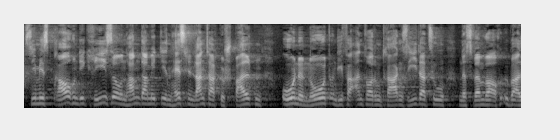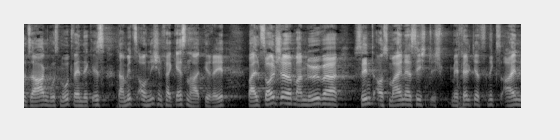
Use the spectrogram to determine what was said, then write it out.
Sie missbrauchen die Krise und haben damit den Hessischen Landtag gespalten ohne Not. Und die Verantwortung tragen Sie dazu. Und das werden wir auch überall sagen, wo es notwendig ist, damit es auch nicht in Vergessenheit gerät weil solche Manöver sind aus meiner Sicht, ich, mir fällt jetzt nichts ein,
